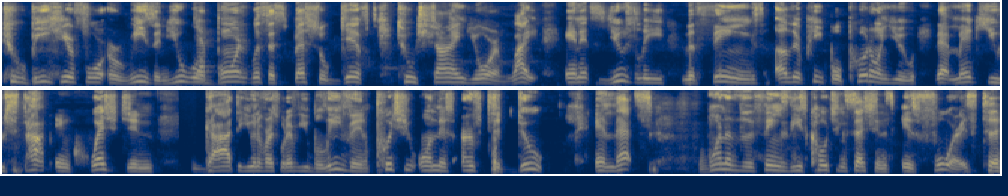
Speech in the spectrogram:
to be here for a reason you were Yep. born with a special gift to shine your light and it's usually the things other people put on you that make you stop and question god the universe whatever you believe in put you on this earth to do. And that's one of the things these coaching sessions is for is to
